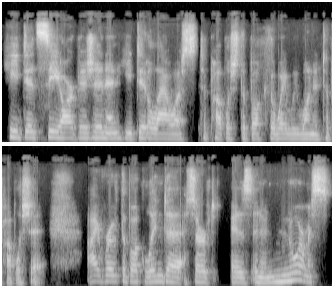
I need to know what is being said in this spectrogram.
he did see our vision and he did allow us to publish the book the way we wanted to publish it. I wrote the book. Linda served as an enormous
